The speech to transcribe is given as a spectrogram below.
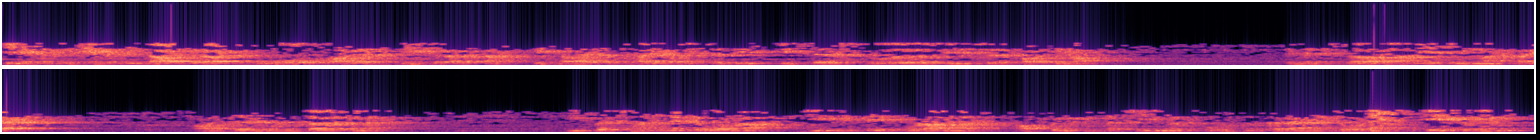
එහෙම ඉනේම දිකාවලට බොහෝ කාල දීකරක්ඛන් තිකාය සුඛාය භයස්සති ඉස්සරසු පිළිස පවතිනවා. එමෙන්සා මේ තුන්ම කය අද මුල් දවසම ඉවසන්නට ඕන ජීවිතේ පුරාම අපේ ඉවසීම පුරුදු කරන්නට ඕන ඒකෙන්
